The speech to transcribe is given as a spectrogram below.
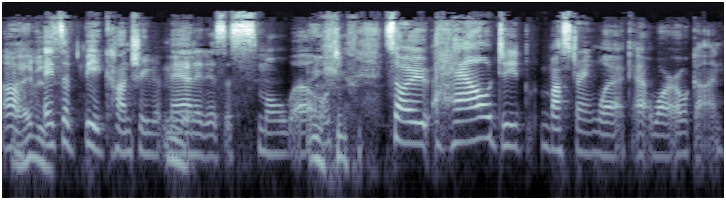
Oh, it's a big country, but man, Yeah. it is a small world. so, how did mustering work at Warragon?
